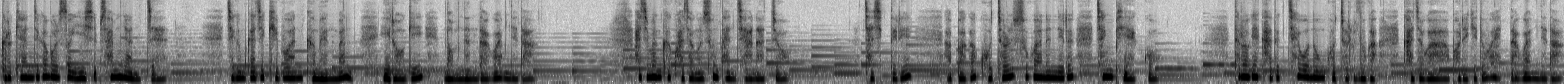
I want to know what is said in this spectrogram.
그렇게 한 지가 벌써 23년째. 지금까지 기부한 금액만 1억이 넘는다고 합니다. 하지만 그 과정은 순탄치 않았죠. 자식들이 아빠가 고철 수거하는 일을 창피했고 트럭에 가득 채워놓은 고철을 누가 가져가 버리기도 했다고 합니다.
